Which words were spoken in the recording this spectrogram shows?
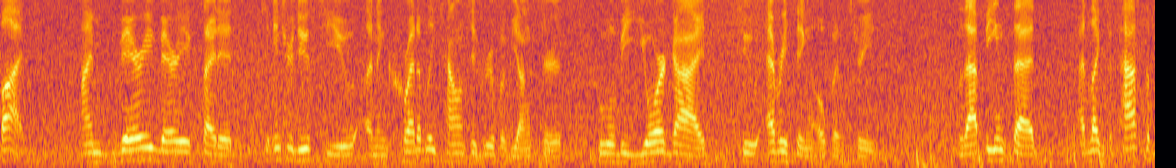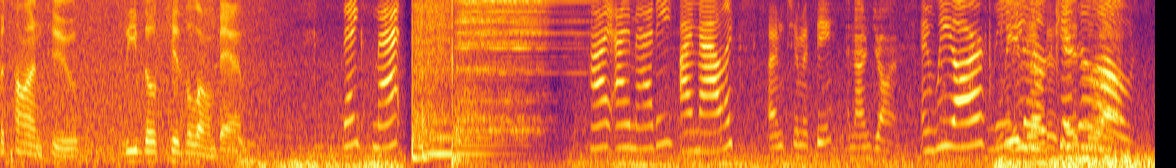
but I'm very, very excited to introduce to you an incredibly talented group of youngsters who will be your guide to everything Open Streets. So that being said, I'd like to pass the baton to Leave Those Kids Alone band. Thanks, Matt. Hi, I'm Addie. I'm Alex. I'm Timothy. And I'm John. And we are Leave Those, Those Kids, Kids Alone.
